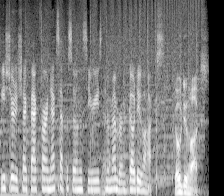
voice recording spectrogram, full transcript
Be sure to check back for our next episode in the series, and remember, go Duhawks. Go Duhawks.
